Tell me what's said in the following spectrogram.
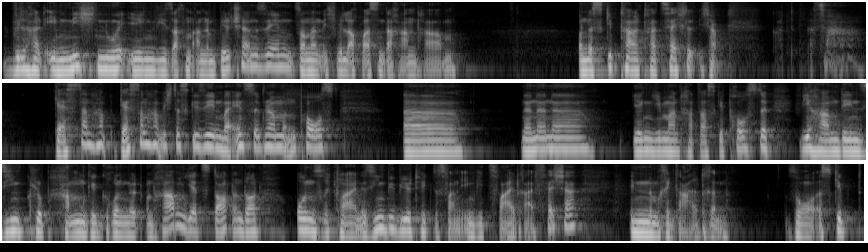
will halt eben nicht nur irgendwie Sachen an einem Bildschirm sehen, sondern ich will auch was in der Hand haben. Und es gibt halt tatsächlich, ich habe, Gott, das war gestern hab, gestern habe ich das gesehen bei Instagram ein Post. Äh, ne ne ne, irgendjemand hat was gepostet. Wir haben den Sin Club Hamm gegründet und haben jetzt dort und dort unsere kleine Sin Das waren irgendwie zwei, drei Fächer in einem Regal drin. So, es gibt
